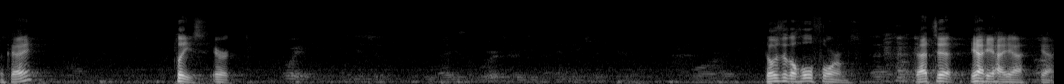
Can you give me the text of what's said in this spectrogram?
Okay? Please, Eric. Those are the whole forms. That's it. Yeah, yeah, yeah, yeah.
